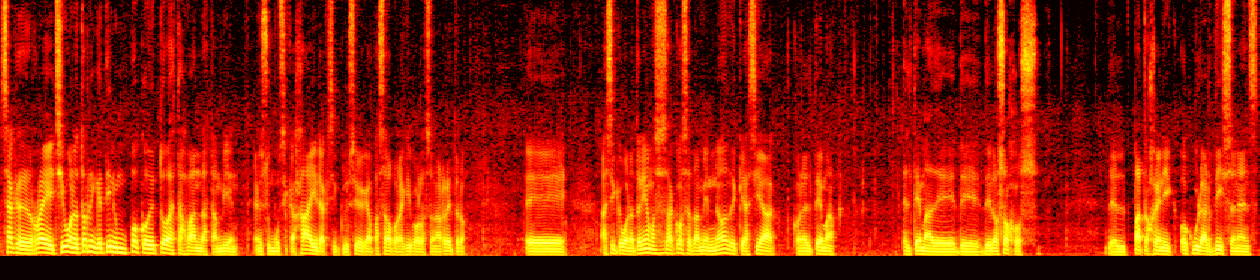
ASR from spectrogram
Sacred Rage, y bueno, que tiene un poco de todas estas bandas también en su música, Hyrax inclusive, que ha pasado por aquí por la zona retro. Eh, así que bueno, teníamos esa cosa también, ¿no? De que hacía con el tema, el tema de, de los ojos, del Pathogenic Ocular Dissonance.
